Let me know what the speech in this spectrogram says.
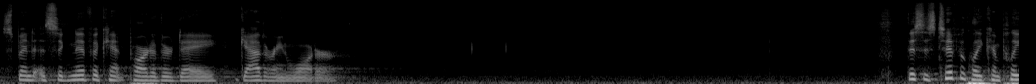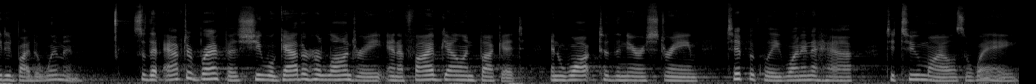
spend a significant part of their day gathering water. This is typically completed by the women, so that after breakfast she will gather her laundry in a five gallon bucket and walk to the nearest stream, typically one and a half to two miles away.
